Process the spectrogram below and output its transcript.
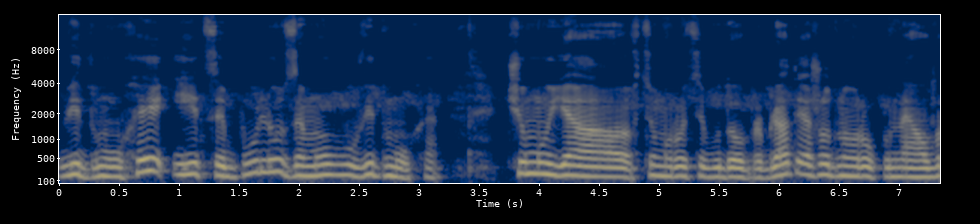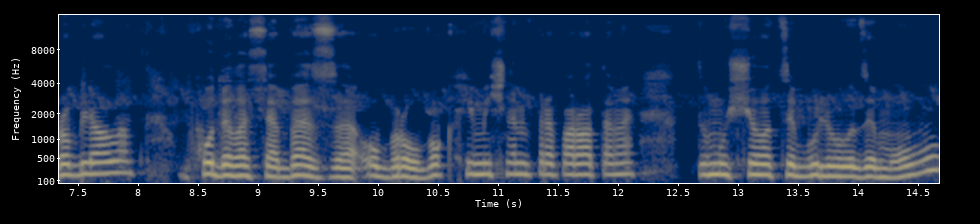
від мухи і цибулю зимову від мухи. Чому я в цьому році буду обробляти? Я жодного року не обробляла, обходилася без обробок хімічними препаратами, тому що цибулю зимову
